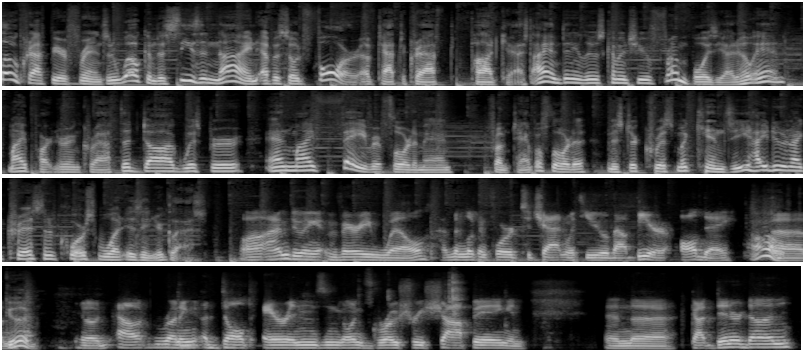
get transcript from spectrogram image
Hello, craft beer friends, and welcome to season nine, episode four of Tap the Craft podcast. I am Denny Lewis coming to you from Boise, Idaho, and my partner in craft, the dog whisperer, and my favorite Florida man from Tampa, Florida, Mr. Chris McKenzie. How you doing tonight, Chris? And of course, what is in your glass? Well, I'm doing it very well. I've been looking forward to chatting with you about beer all day. Oh, um, good. You know, out running adult errands and going grocery shopping and and uh, got dinner done.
